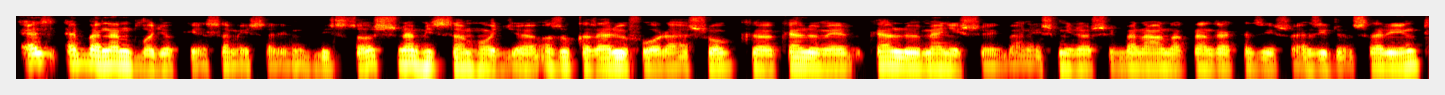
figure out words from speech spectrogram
Ez, ebben nem vagyok én személy szerint biztos. Nem hiszem, hogy azok az erőforrások kellő, kellő mennyiségben és minőségben állnak rendelkezésre ez idő szerint,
